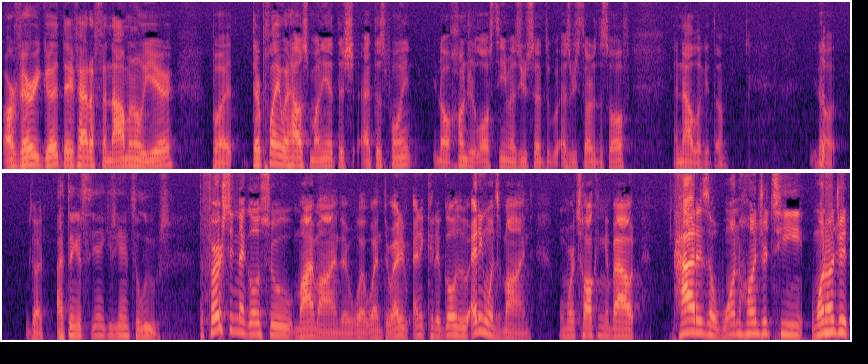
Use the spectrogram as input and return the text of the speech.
are very good. They've had a phenomenal year, but they're playing with house money at this at this point. You know, hundred loss team, as you said as we started this off, and now look at them. You know, Good. I think it's the Yankees' game to lose. The first thing that goes through my mind, or what went through any, any could go through anyone's mind, when we're talking about how does a 100 team, 100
